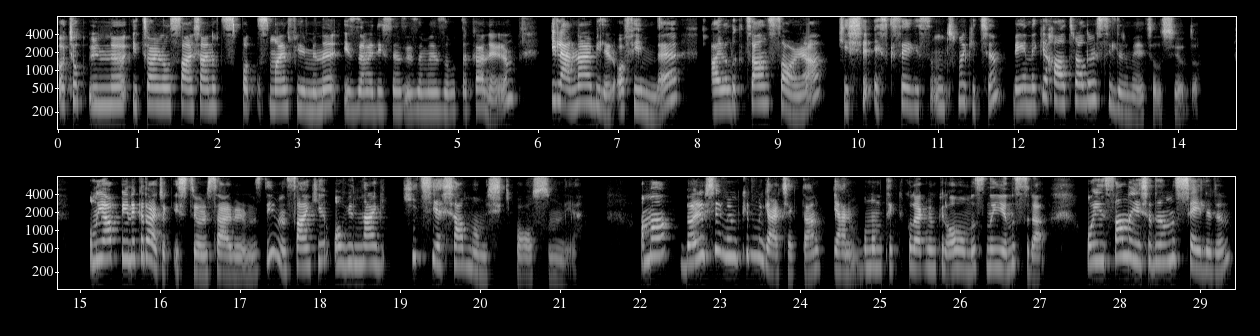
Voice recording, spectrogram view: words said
o çok ünlü Eternal Sunshine of the Spotless Mind filmini izlemediyseniz izlemenizi mutlaka öneririm. Bilenler bilir o filmde ayrıldıktan sonra kişi eski sevgisini unutmak için beyindeki hatıraları sildirmeye çalışıyordu. Bunu yapmayı ne kadar çok istiyoruz her birimiz değil mi? Sanki o günler hiç yaşanmamış gibi olsun diye. Ama böyle bir şey mümkün mü gerçekten? Yani bunun teknik olarak mümkün olmamasının yanı sıra o insanla yaşadığımız şeylerin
